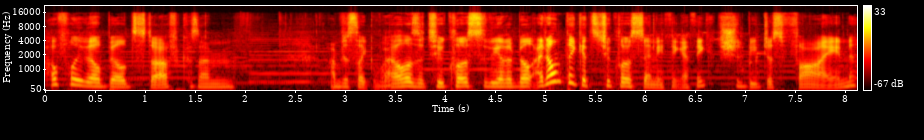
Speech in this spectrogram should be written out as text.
Hopefully they'll build stuff because I'm I'm just like, well, is it too close to the other build? I don't think it's too close to anything. I think it should be just fine.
